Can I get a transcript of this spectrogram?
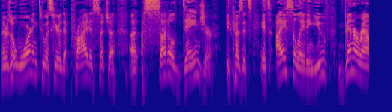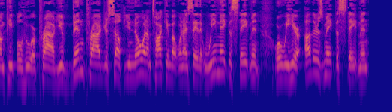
There's a warning to us here that pride is such a, a, a subtle danger because it's, it's isolating. You've been around people who are proud. You've been proud yourself. You know what I'm talking about when I say that we make the statement or we hear others make the statement,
